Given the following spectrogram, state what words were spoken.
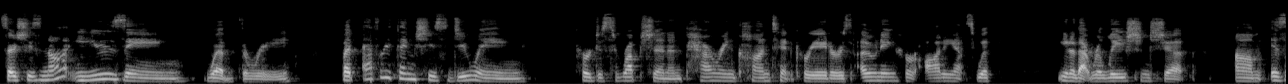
So she's not using Web3, but everything she's doing, her disruption, empowering content creators, owning her audience with, you know, that relationship, um, is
